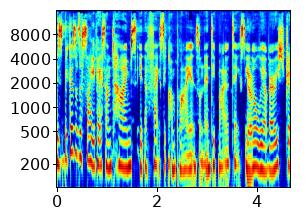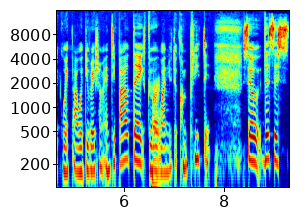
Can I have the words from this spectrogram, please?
It's because of the side effects. Sometimes it affects the compliance on antibiotics. You Yep. know, we are very strict with our duration of antibiotics. Right. want you to complete it. So this is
